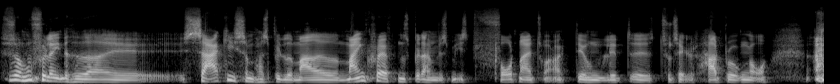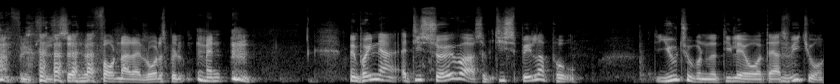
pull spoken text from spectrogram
så, så hun følger en, der hedder øh, Saki, som har spillet meget Minecraft. Nu spiller han vist mest Fortnite, tror jeg nok. Det er hun lidt øh, totalt heartbroken over. Fordi hun synes, Fortnite er et lortespil. Men, men pointen er, at de servere, som de spiller på, YouTuberne, når de laver deres mm. videoer,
